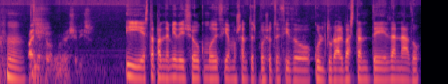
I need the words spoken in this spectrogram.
España estamos moi longe disso. E esta pandemia deixou, como decíamos antes, pois o tecido cultural bastante danado.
